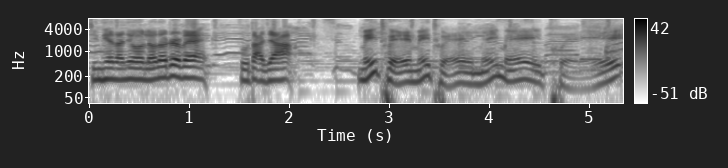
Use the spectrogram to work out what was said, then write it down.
今天咱就聊到这儿呗，祝大家美腿美腿美美腿。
